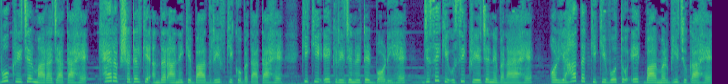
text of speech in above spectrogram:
वो क्रीचर मारा जाता है। खैर अब शटल के अंदर आने के बाद रीफ की को बताता है कि की एक रीजनरेटेड बॉडी है जिसे कि उसी क्रिएचर ने बनाया है और यहाँ तक कि, कि वो तो एक बार मर भी चुका है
